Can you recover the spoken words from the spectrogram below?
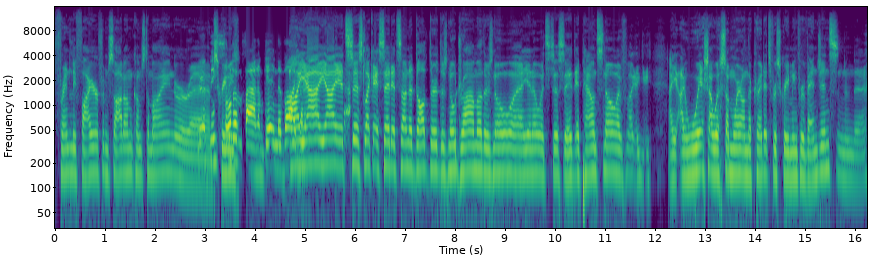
Friendly Fire from Sodom comes to mind, or You're a um, big Screaming. Sodom fan. I'm getting the vibe. Oh yeah, yeah. It's just like I said. It's unadulterated. There's no drama. There's no, uh, you know. It's just it, it pounds snow. I've, I, I I wish I was somewhere on the credits for Screaming for Vengeance, and uh,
